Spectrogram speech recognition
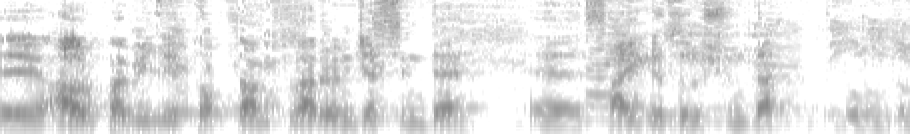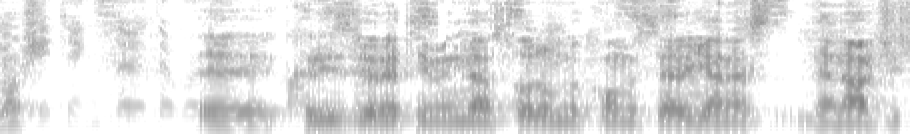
E, Avrupa Birliği toplantılar öncesinde e, saygı duruşunda bulundular. E, kriz yönetiminden sorumlu komiser Yanis Lenarcic,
